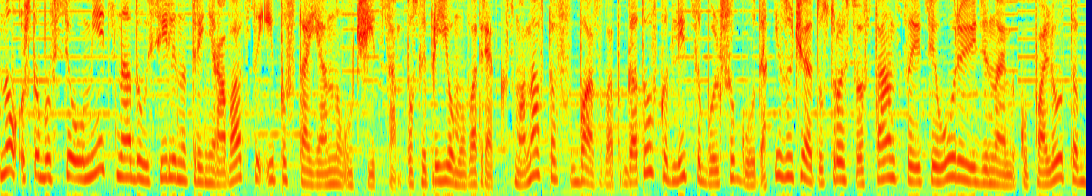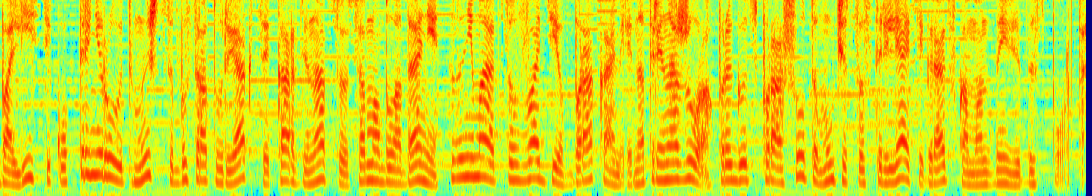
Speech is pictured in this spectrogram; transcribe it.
Но чтобы все уметь, надо усиленно тренироваться и постоянно учиться. После приема в отряд космонавтов базовая подготовка длится больше года. Изучают устройство станции, теорию и динамику полета, баллистику, тренируют мышцы, быстроту реакции, координацию, самообладание, занимаются в воде, в барокамере, на тренажерах, прыгают с парашютом, учатся стрелять, играют в командные виды спорта.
